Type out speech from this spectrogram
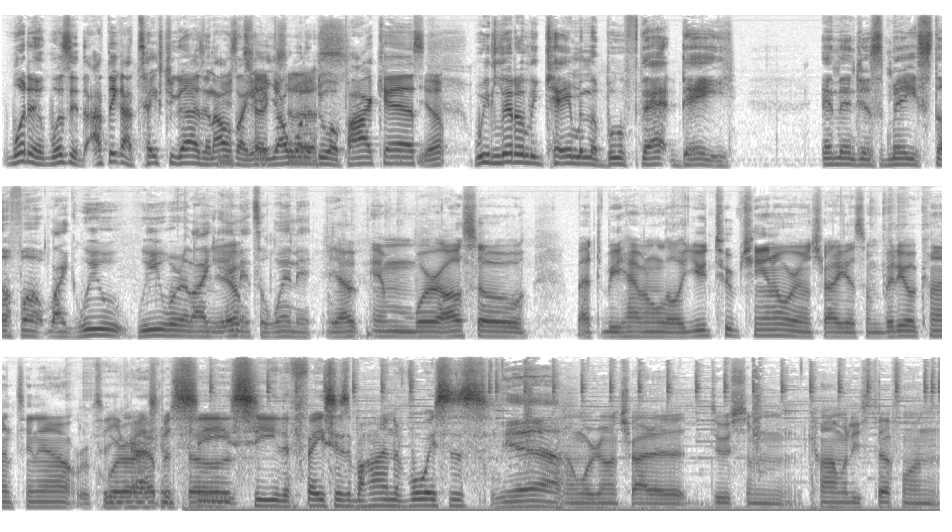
What it was it? I think I texted you guys and I was like, "Hey, y'all want to do a podcast?" Yep. We literally came in the booth that day, and then just made stuff up. Like we we were like Yep. in it to win it. Yep. and we're also about to be having a little YouTube channel. We're gonna try to get some video content out, So record you our guys can see episodes, see the faces behind the voices. Yeah. and we're gonna try to do some comedy stuff on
